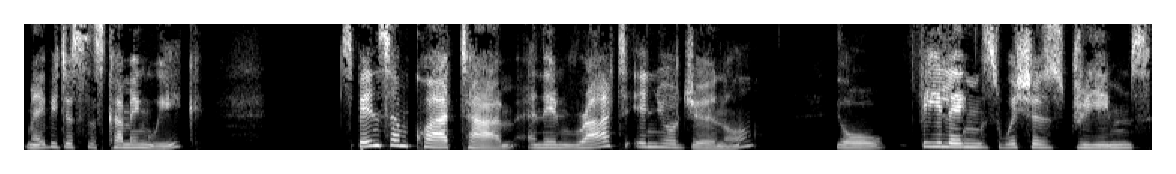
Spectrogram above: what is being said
maybe just this coming week. Spend some quiet time and then write in your journal your feelings, wishes, dreams,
